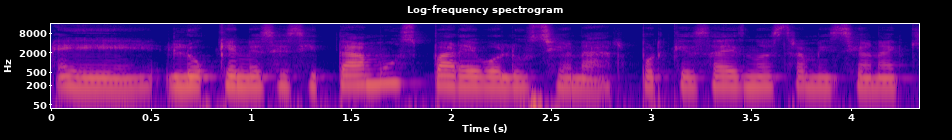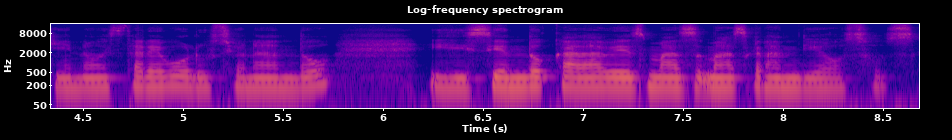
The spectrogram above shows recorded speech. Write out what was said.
eh, lo que necesitamos para evolucionar, porque esa es nuestra misión aquí, ¿no? Estar evolucionando y siendo cada vez más, más grandiosos.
